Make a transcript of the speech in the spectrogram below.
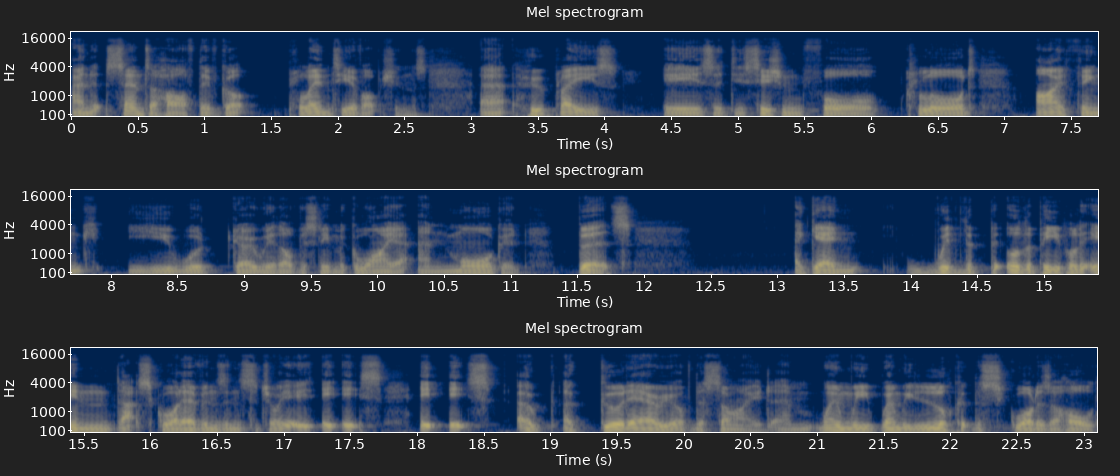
and at centre half, they've got plenty of options. Uh, who plays is a decision for Claude. I think you would go with obviously Maguire and Morgan, but again, with the other people in that squad, Evans and Söyüncü, it, it, it's it, it's a, a good area of the side. Um, when we when we look at the squad as a whole,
